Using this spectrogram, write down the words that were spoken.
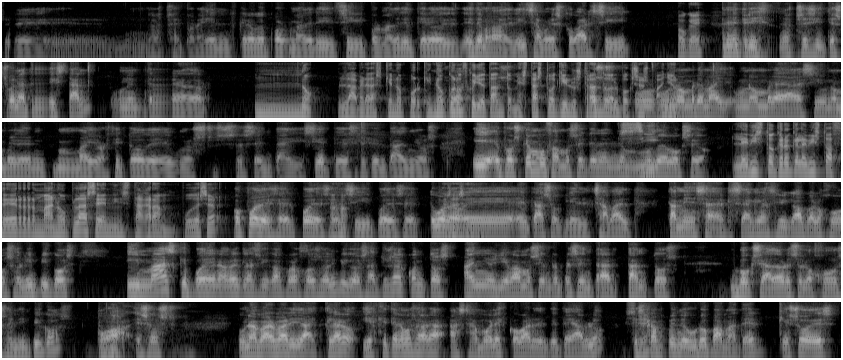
no sé, por ahí, creo que por Madrid, sí, por Madrid, creo, es de Madrid, Samuel Escobar, sí. Ok. no sé si te suena Tristán, un entrenador. No, la verdad es que no, porque no pues conozco yo tanto. Pues Me estás tú aquí ilustrando pues el boxeo español. Un hombre, un hombre así, un hombre mayorcito, de unos 67, 70 años. Y eh, pues que es muy famoso en el mundo del boxeo. Le he visto, creo que le he visto hacer manoplas en Instagram, ¿puede ser? Pues puede ser, puede ser, sí, puede ser. Y bueno, eh, el caso que el chaval también se ha clasificado para los Juegos Olímpicos y más que pueden haber clasificado por los Juegos Olímpicos. O sea, ¿tú sabes cuántos años llevamos sin representar tantos boxeadores en los Juegos Olímpicos? Eso es una barbaridad. Claro, y es que tenemos ahora a Samuel Escobar, del que te hablo, que es campeón de Europa amateur, que eso es.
